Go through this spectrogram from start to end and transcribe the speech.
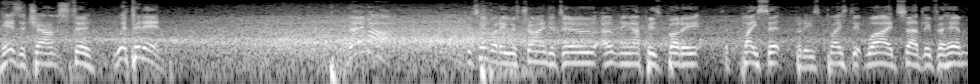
Here's a chance to whip it in. Neymar! Can see what he was trying to do, opening up his body to place it, but he's placed it wide, sadly for him.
